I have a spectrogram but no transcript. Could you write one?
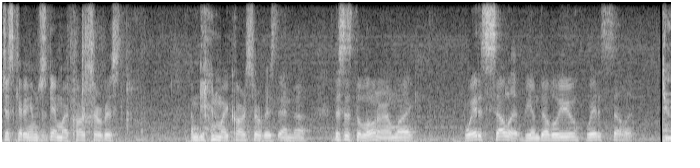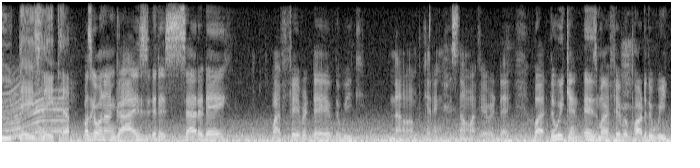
Just kidding, I'm just getting my car serviced. I'm getting my car serviced and uh, this is the loaner. I'm like, way to sell it, BMW, way to sell it. Two days later. What's going on guys? It is Saturday, my favorite day of the week. No, I'm kidding, it's not my favorite day. But the weekend is my favorite part of the week.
